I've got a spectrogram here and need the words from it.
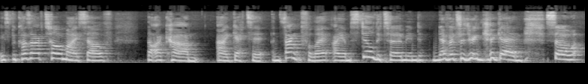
It's because I've told myself that I can't. I get it. And thankfully, I am still determined never to drink again. So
